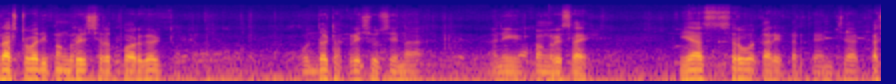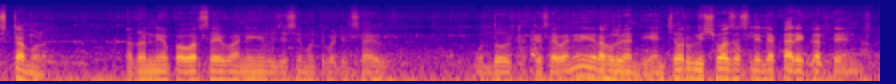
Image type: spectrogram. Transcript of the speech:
राष्ट्रवादी काँग्रेस शरद पवार गट उद्धव ठाकरे शिवसेना आणि काँग्रेस आहे. या सर्व कार्यकर्त्यांच्या कष्टामुळं आदरणीय पवारसाहेब आणि विजयसिंह मोती पाटील साहेब उद्धव ठाकरे साहेब आणि राहुल गांधी यांच्यावर विश्वास असलेल्या कार्यकर्त्यांनी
